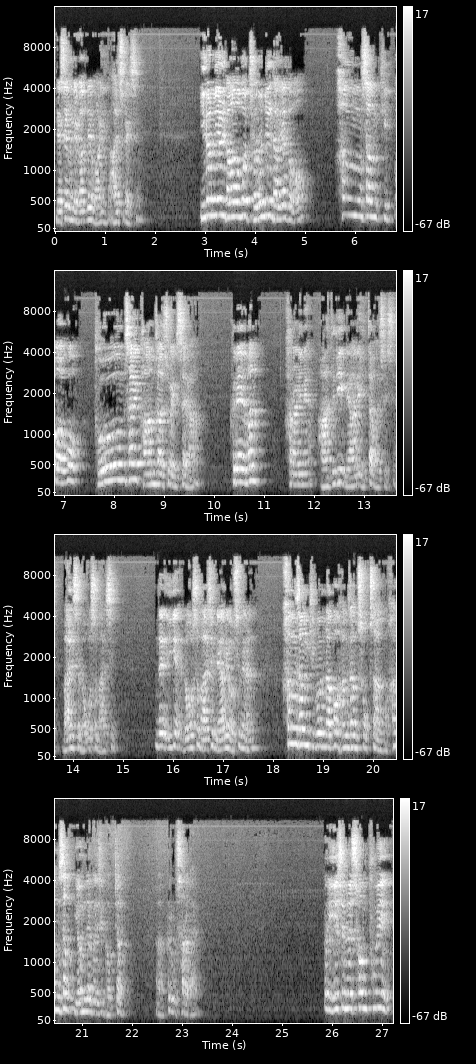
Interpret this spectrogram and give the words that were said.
내 생을 내가 내 왕인지 알 수가 있어요. 이런 일 당하고 저런 일 당해도 항상 기뻐하고 범사에 감사할 수가 있어야 그래야만 하나님의 아들이 내 안에 있다고 할 수 있어요. 말씀, 로고스 말씀. 근데 이게 로고스 말씀 내 안에 없으면 항상 기분 나쁘고 항상 속상하고 항상 염려, 근심, 걱정 어, 그리고 살아가요. 그리고 예수님의 성품이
